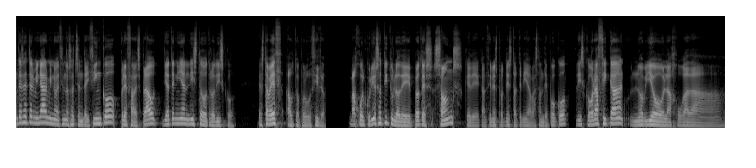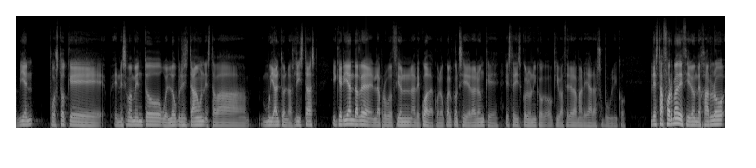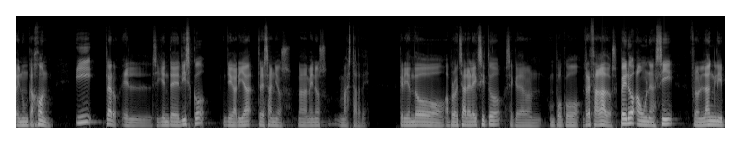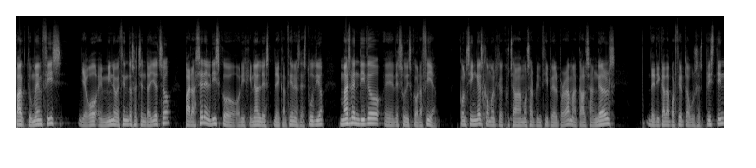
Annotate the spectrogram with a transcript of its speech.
Antes de terminar 1985, Prefab Sprout ya tenían listo otro disco, esta vez autoproducido. Bajo el curioso título de Protest Songs, que de canciones protesta tenía bastante poco, discográfica no vio la jugada bien, puesto que en ese momento When Love Breaks Down estaba muy alto en las listas y querían darle la promoción adecuada, con lo cual consideraron que este disco lo único que iba a hacer era marear a su público. De esta forma decidieron dejarlo en un cajón. Y, claro, el siguiente disco llegaría tres años, nada menos, más tarde. Queriendo aprovechar el éxito, se quedaron un poco rezagados. Pero aún así, From Langley Park to Memphis llegó en 1988 para ser el disco original de, canciones de estudio más vendido eh, de su discografía, con singles como el que escuchábamos al principio del programa, Calls and Girls, dedicada por cierto a Bruce Springsteen,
